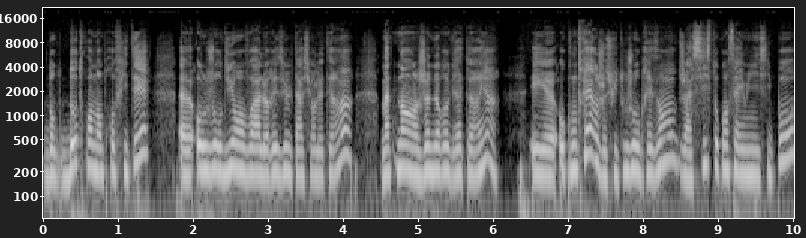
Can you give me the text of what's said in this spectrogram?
Donc d'autres en ont profité. Euh, aujourd'hui, on voit le résultat sur le terrain. Maintenant, je ne regrette rien. Et euh, au contraire, je suis toujours présente, j'assiste aux conseils municipaux,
